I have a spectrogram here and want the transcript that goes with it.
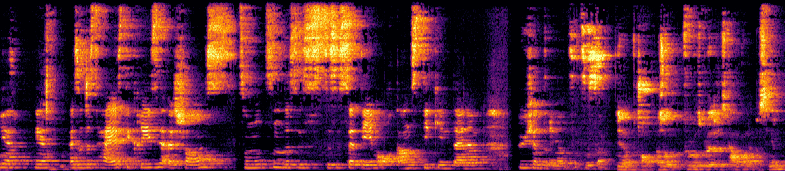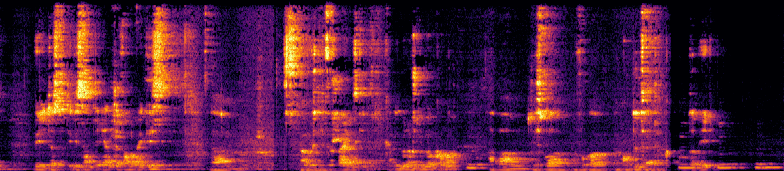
Ja, ja. Also das heißt, die Krise als Chance zu nutzen, das ist, das ist seitdem auch ganz dick in deinen Büchern drinnen sozusagen. Ja, schon. Also für uns Blöde, kann gar nicht passieren, wie dass die gesamte Ernte auf einmal weg ist. Ähm, kann ich nicht verschreiben, es gibt, kann immer noch schlimmer kommen, mhm. aber das war einfach eine, gute Zeit, ein guter Weg. Mhm. Mhm.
